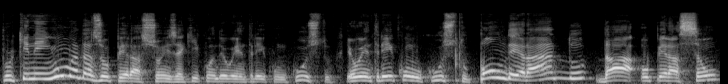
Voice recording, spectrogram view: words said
Porque nenhuma das operações aqui, quando eu entrei com o custo, eu entrei com o custo ponderado da operação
